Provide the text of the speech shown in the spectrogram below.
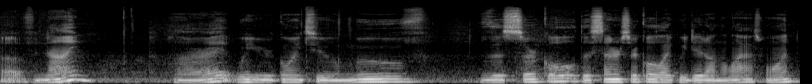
of 9. Alright, we are going to move the circle, the center circle like we did on the last one.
